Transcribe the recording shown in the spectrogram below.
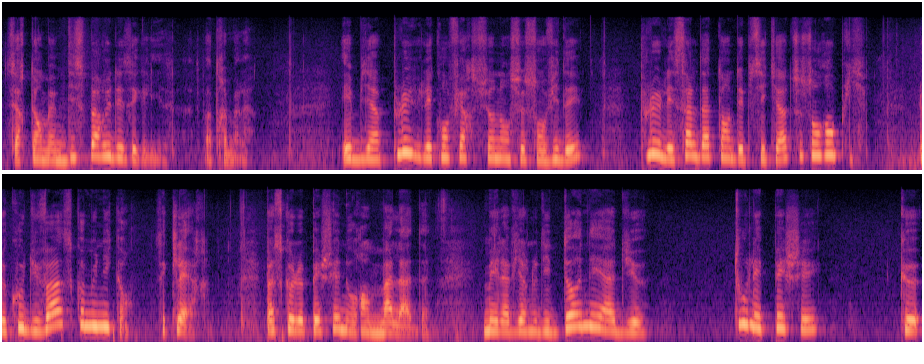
certains ont même disparu des églises, c'est pas très malin. Eh bien, plus les confessionnaux se sont vidés, plus les salles d'attente des psychiatres se sont remplies. Le coup du vase communicant, c'est clair parce que le péché nous rend malades. Mais la Vierge nous dit, donnez à Dieu tous les péchés que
